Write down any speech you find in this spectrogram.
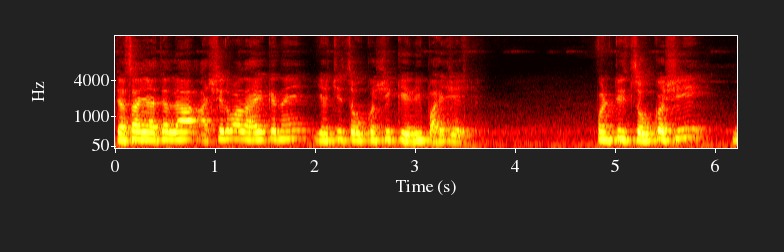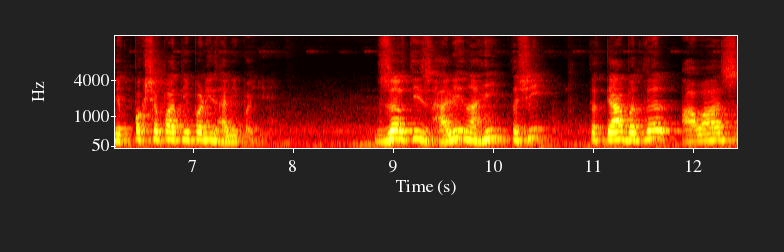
त्याचा याच्याला आशीर्वाद आहे की नाही? याची चौकशी केली पाहिजे. पण ती चौकशी निपक्षपातीपणे झाली पाहिजे. जर ती झाली नाही तशी तर त्याबद्दल आवाज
